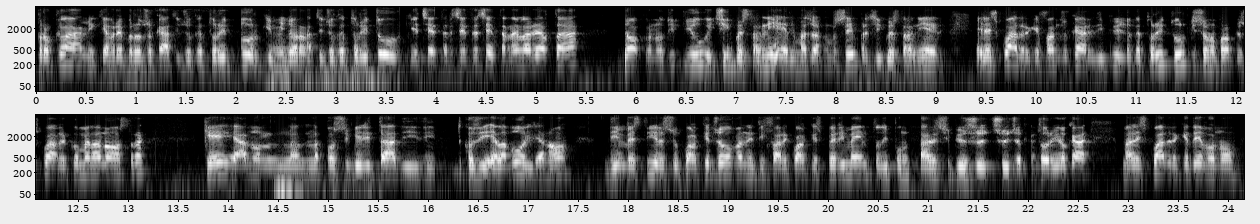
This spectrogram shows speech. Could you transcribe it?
proclami che avrebbero giocato i giocatori turchi, migliorato i giocatori turchi, eccetera, eccetera, eccetera. Nella realtà giocano di più i cinque stranieri, ma giocano sempre i cinque stranieri. E le squadre che fanno giocare di più i giocatori turchi sono proprio squadre come la nostra che hanno la, la possibilità di, di, così, e la voglia no? Di investire su qualche giovane, di fare qualche esperimento, di puntare più su, sui giocatori locali, ma le squadre che, devono,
